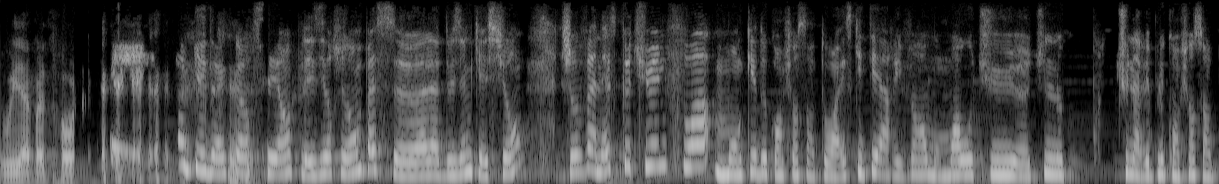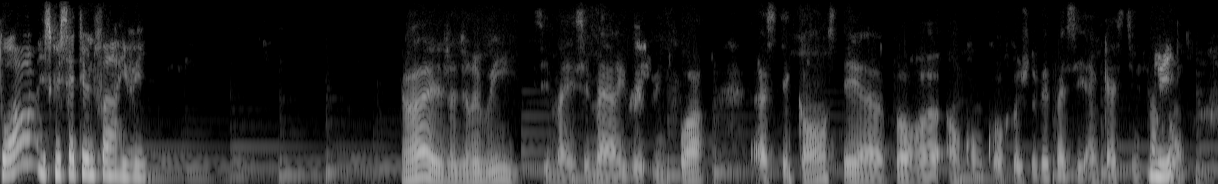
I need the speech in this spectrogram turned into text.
Oui, il n'y a pas de problème. ok, d'accord, c'est un plaisir. Je on passe euh, à la deuxième question. Jovan, est-ce que tu as une fois manqué de confiance en toi? Est-ce qu'il t'est arrivé un moment où tu, euh, tu, ne, tu n'avais plus confiance en toi? Est-ce que c'était une fois arrivé? Ouais, je dirais oui. C'est m'est arrivé une fois. Euh, c'était quand? C'était pour un concours que je devais passer, un casting, pardon. Pour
